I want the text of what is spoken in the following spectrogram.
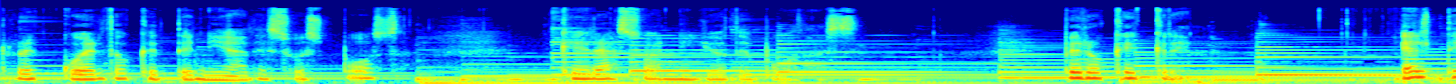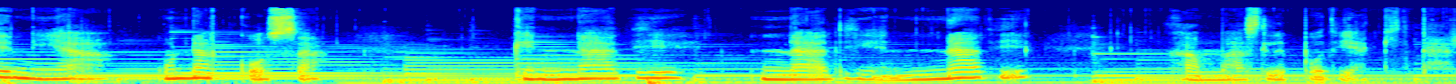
recuerdo que tenía de su esposa, que era su anillo de bodas. Pero ¿qué creen? Él tenía una cosa que nadie, nadie, nadie jamás le podía quitar.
